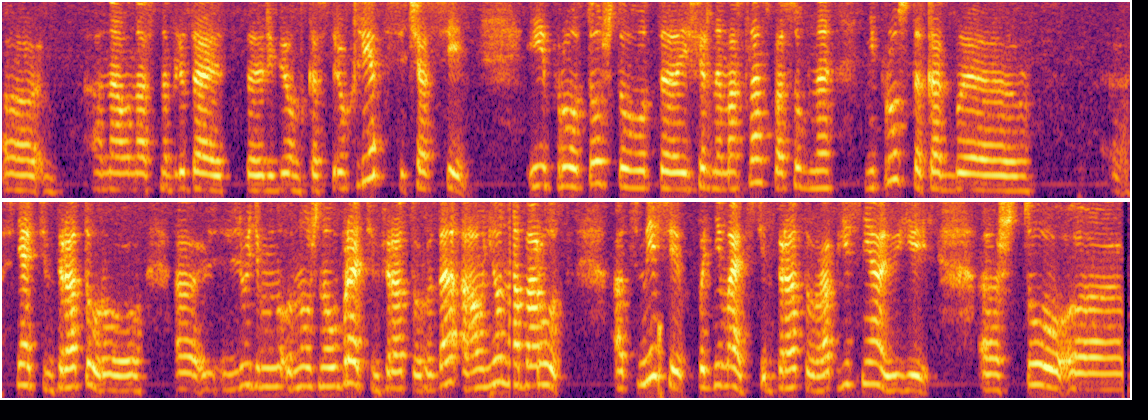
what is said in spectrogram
э, она у нас наблюдает ребенка с трех лет, сейчас семь, и про то, что вот э, эфирные масла способны не просто как бы э, снять температуру, э, людям ну- нужно убрать температуру, да, а у нее наоборот, от смеси поднимается температура. Объясняю ей, э, что э,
